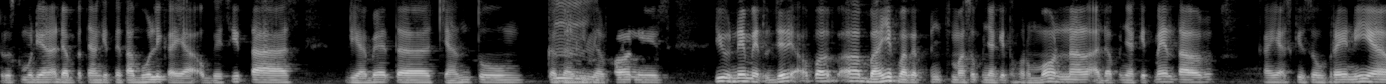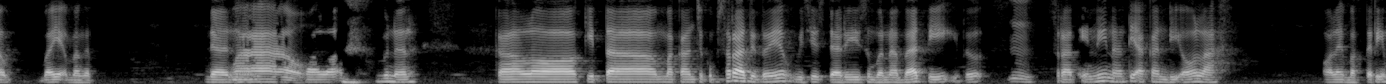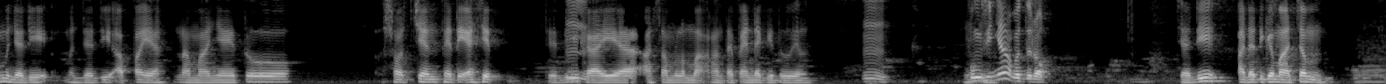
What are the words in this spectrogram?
terus kemudian ada penyakit metabolik kayak obesitas, diabetes, jantung, gagal Hmm. ginjal kronis, you name it. Jadi apa eh, banyak banget termasuk penyakit hormonal, ada penyakit mental kayak skizofrenia, banyak banget. Dan Wow. kalau benar kalau kita makan cukup serat itu ya, which is dari sumber nabati itu, Hmm. serat ini nanti akan diolah oleh bakteri menjadi menjadi apa ya namanya itu short chain fatty acid. Jadi Hmm. kayak asam lemak rantai pendek gitu, Will. Hmm. Mhm. Fungsinya apa tuh dok? Jadi ada tiga macam,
